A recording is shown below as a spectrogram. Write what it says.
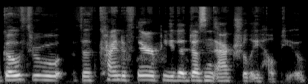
go through the kind of therapy that doesn't actually help you.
